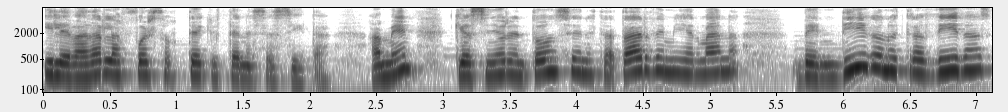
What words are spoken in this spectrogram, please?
Y le va a dar la fuerza a usted que usted necesita. Amén. Que el Señor entonces en esta tarde, mi hermana, bendiga nuestras vidas,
